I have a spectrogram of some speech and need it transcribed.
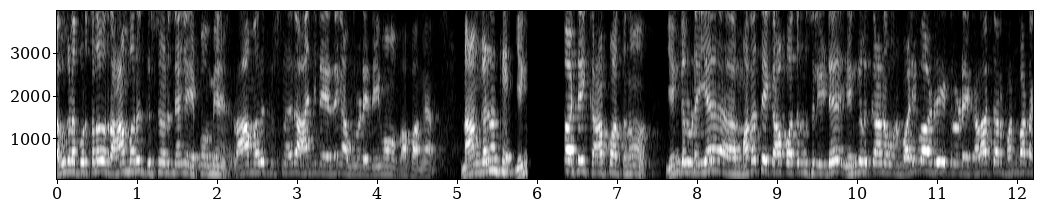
அவங்கள பொறுத்தளவு ராமரும் கிருஷ்ணரும் தாங்க எப்பவுமே. ராமரும் கிருஷ்ணரும் ஆஞ்சநேயர் தாங்க அவங்களுடைய தெய்வமா பார்ப்பாங்க. நாங்கள் வழிபாட்டை காப்பாற்றணும் எங்களுடைய மதத்தை காப்பாற்றணும்னு சொல்லிட்டு எங்களுக்கான ஒரு வழிபாடு எங்களுடைய கலாச்சாரம் பண்பாட்டை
